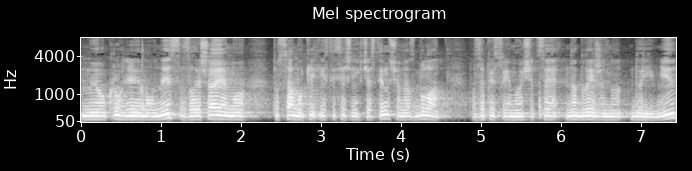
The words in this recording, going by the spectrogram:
Ми округлюємо вниз, залишаємо ту саму кількість тисячних частин, що в нас була. То записуємо, що це наближено дорівнює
